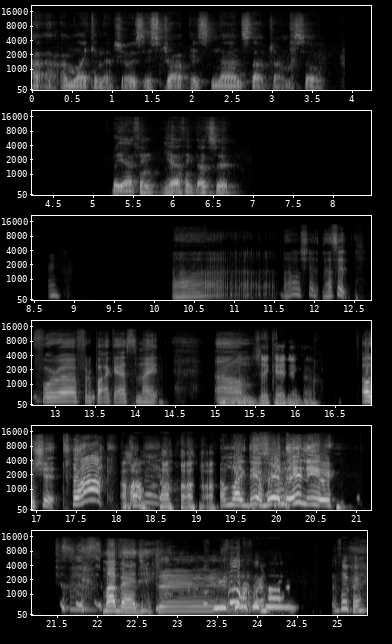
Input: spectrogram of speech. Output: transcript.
I, I'm liking that show. It's it's drop it's nonstop drama. So, but yeah, I think yeah, I think that's it. Uh oh shit. That's it for uh for the podcast tonight. Oh, Um JK didn't go. oh shit. My. I'm like, damn, what they in here? My bad, Jake. It's okay.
